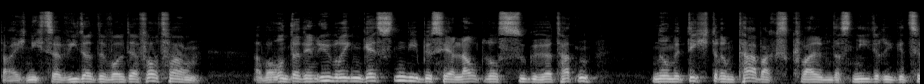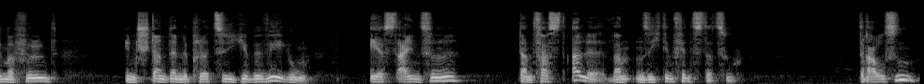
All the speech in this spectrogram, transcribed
Da ich nichts erwiderte, wollte er fortfahren, aber unter den übrigen Gästen, die bisher lautlos zugehört hatten, nur mit dichterem Tabaksqualm das niedrige Zimmer füllend, entstand eine plötzliche Bewegung. Erst einzelne, dann fast alle wandten sich dem Fenster zu. Draußen,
